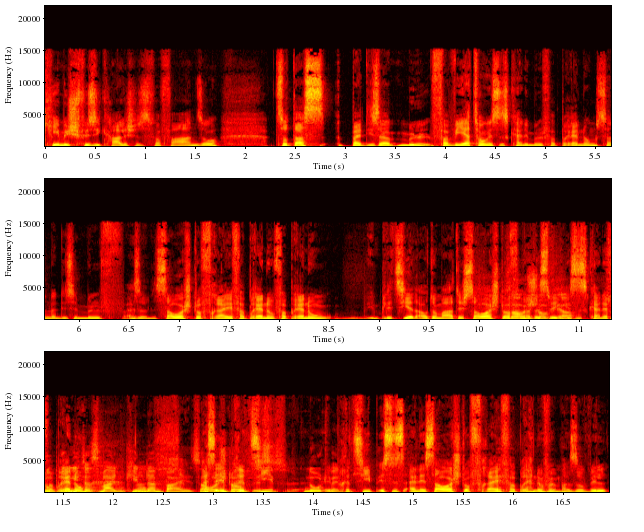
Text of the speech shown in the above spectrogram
chemisch-physikalisches Verfahren, so, sodass bei dieser Müllverwertung, es ist keine Müllverbrennung, sondern diese Müll, also eine sauerstofffreie Verbrennung, Verbrennung impliziert automatisch Sauerstoff, ne, Sauerstoff ne, deswegen ja. ist es keine so Verbrennung. So ich das meinen Kindern ne? bei. Sauerstoff also im Prinzip, im Prinzip ist es eine sauerstofffreie Verbrennung, wenn man so will.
